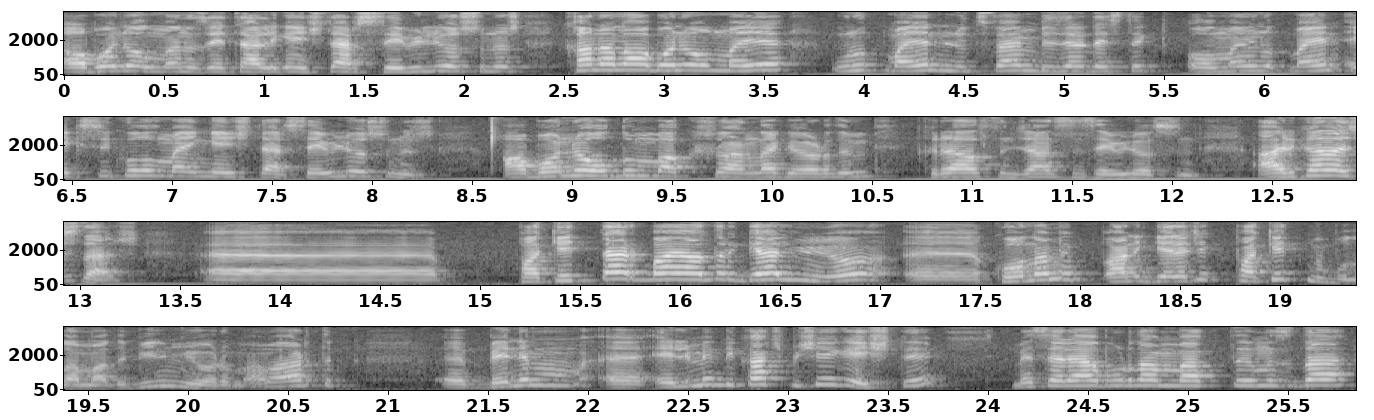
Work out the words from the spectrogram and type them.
abone olmanız yeterli gençler. Seviliyorsunuz. Kanala abone olmayı unutmayın. Lütfen bizlere destek olmayı unutmayın. Eksik olmayın gençler. Seviliyorsunuz. Abone oldum bak şu anda gördüm. Kralsın, cansın, seviliyorsun. Arkadaşlar, eee, paketler bayağıdır gelmiyor. Eee Konami hani gelecek paket mi bulamadı bilmiyorum ama artık e, benim e, elime birkaç bir şey geçti. Mesela buradan baktığımızda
